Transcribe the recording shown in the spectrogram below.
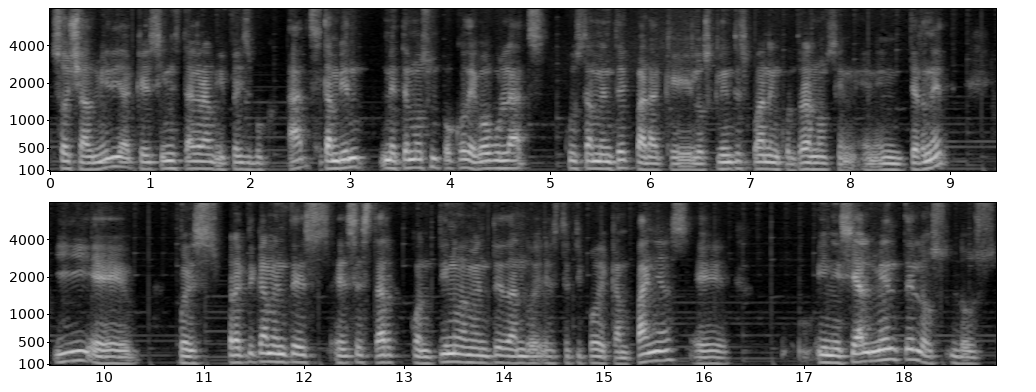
social media, que es Instagram y Facebook Ads. También metemos un poco de Google Ads justamente para que los clientes puedan encontrarnos en, en, Internet y eh, pues prácticamente es, es, estar continuamente dando este tipo de campañas. Eh, inicialmente los, los,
